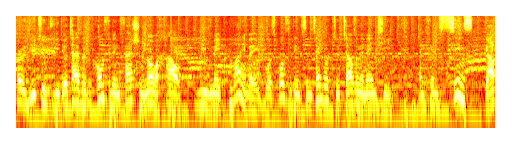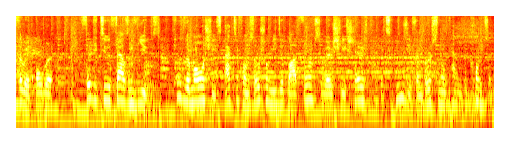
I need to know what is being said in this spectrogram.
Her YouTube video titled Confident Fashion Know How You Make Money Babe was posted in September 2019 and has since gathered over 32,000 views. Furthermore, she is active on social media platforms where she shares exclusive and personal content,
